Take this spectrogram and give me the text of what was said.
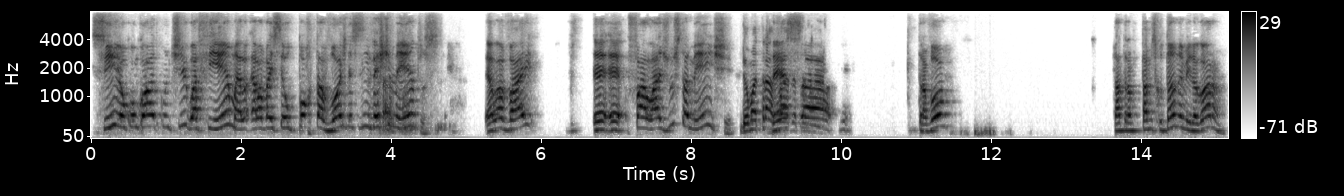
Sim, eu concordo contigo. A FIEMA ela, ela vai ser o porta-voz desses investimentos. Ela vai é, é, falar justamente. Deu uma travada. Dessa... Travou? Tá, tá me escutando, Emílio, agora?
